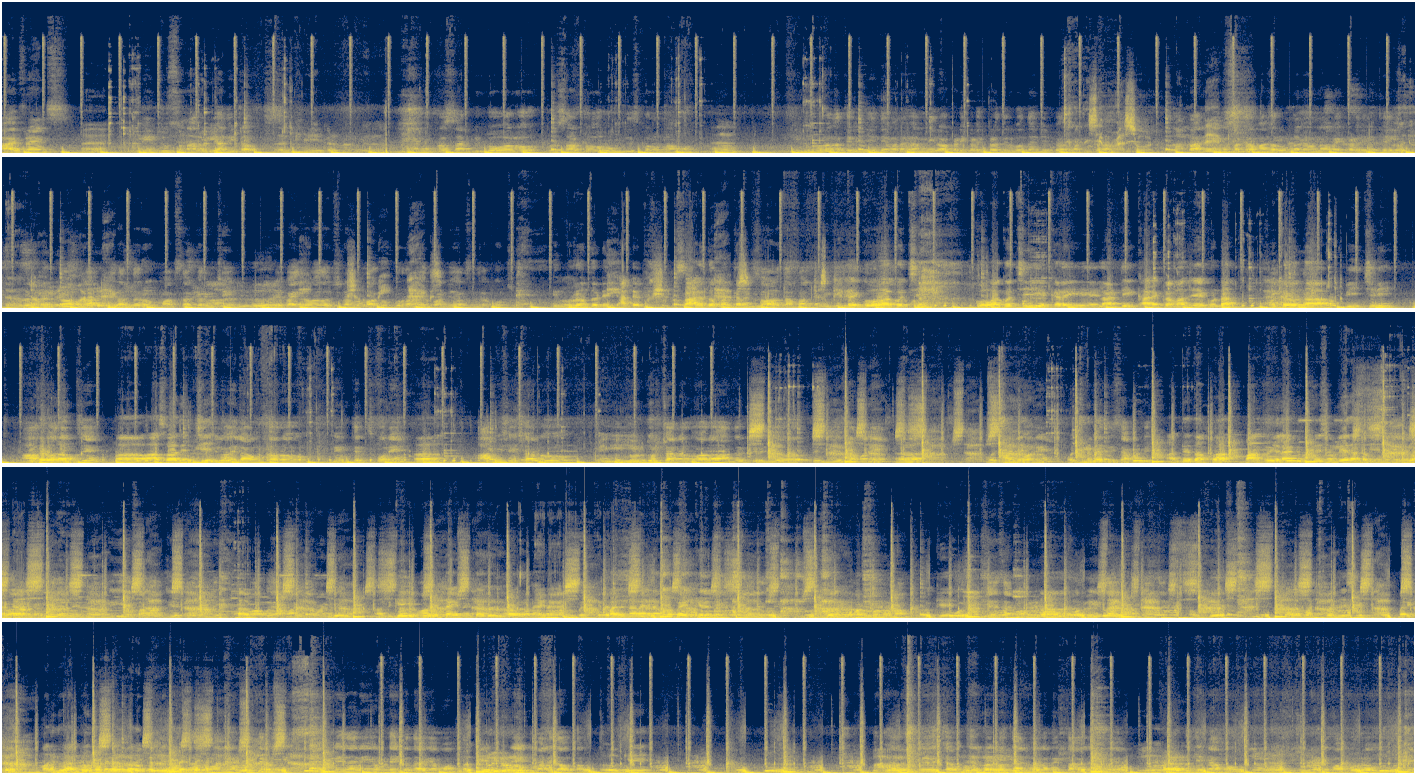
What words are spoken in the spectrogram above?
Hi friends మీరు చూస్తున్నారు? యాది టాక్స్ మేము ప్రస్తుతానికి గోవాలో రిసార్ట్లో రూమ్ తీసుకొని ఉన్నాము. ఇందు మూలంగా తెలియజేయండి ఏమనగా మీరు అక్కడిక్కడ ఇక్కడ తిరగొద్దని చెప్పారు మాకు. కానీ మేము సక్రమంగా రూమ్లోనే ఉన్నాము ఎక్కడ తిరగట్లేదు. కావున మీరందరూ మాకు సహకరించి రేపు హైదరాబాద్ వచ్చినప్పుడు మాకు గుర్రం ఏర్పాటు కోరుచున్నాం గుర్రంతో అంటే స్వాగతం పలకాలండి. స్వాగతం పలికే మీకు అంటే గోవాకి వచ్చి గోవాకి వచ్చి ఎక్కడ ఎలాంటి కార్యక్రమాలు చేయకుండా ఇక్కడ ఉన్న బీచ్ని ఇక్కడ ఉన్న ఆస్వాదించి ఆ, ఆస్వాదించి బీచ్లో ఎలా ఉంటారో మేము తెలుసుకొని ఆ, ఆ విశేషాలు ఈ యూట్యూబ్ ఛానల్ ద్వారా అందరికి వచ్చినవే వచ్చినవే తీసామండి అంతే తప్ప మాకు ఎలాంటి ఉద్దేశం లేదంట. అందుకే ఇప్పుడు టైం ఎంత. పదిన్నర అయినా కూడా బయటకు వెళ్ళలేదు. ఓకే. చేశాము. ఓకే. చాలా మంచి పని చేసారు మరి ఇక్కడ మందు లేదని ఒకటే తాగాము ఓకే. మళ్ళీ తాగుతాం వచ్చాము జర్నీలో దానివల్ల మేము తాగలేకపోయాము తిన్నాము చూడండి మా బుర్ర ఊరుకుంటే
